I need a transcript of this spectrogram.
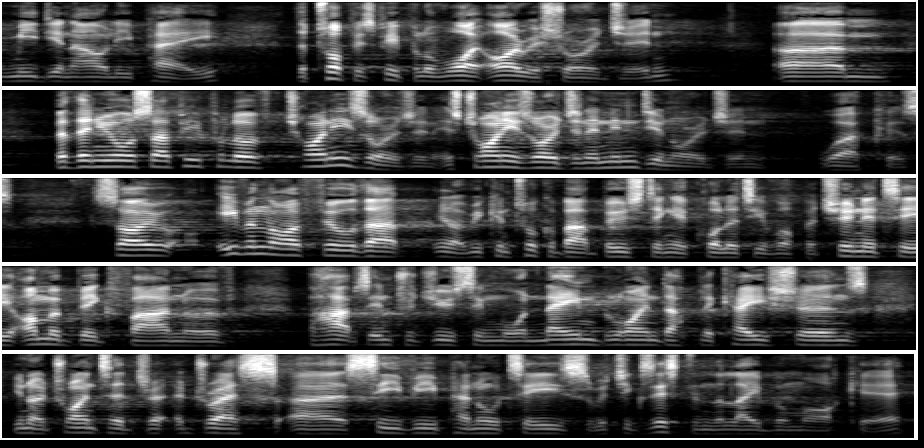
median hourly pay, the top is people of white Irish origin. Um, but then you also have people of Chinese origin. It's Chinese origin and Indian origin workers. So even though I feel that you know, we can talk about boosting equality of opportunity, I'm a big fan of perhaps introducing more name-blind applications, you know, trying to address uh, CV penalties which exist in the labour market.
